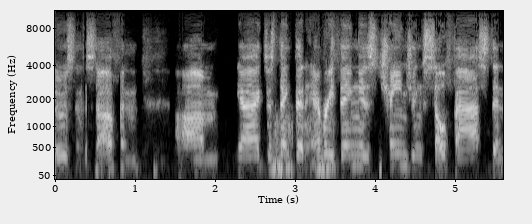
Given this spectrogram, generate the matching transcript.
news and stuff. And um, yeah, I just think that everything is changing so fast and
